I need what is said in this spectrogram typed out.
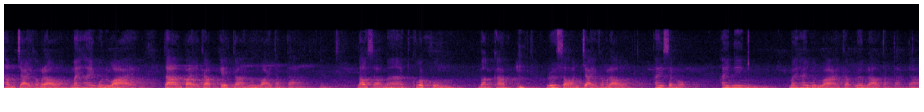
ทำใจของเราไม่ให้วุ่นวาย ตามไปกับเหตุการณ์วุ่นวายต่างๆ เราสามารถควบคุมบังคับ หรือสอนใจของเราให้สงบ ให้นิ่ง ไม่ให้วุ่นวายกับเรื่องราวต่างๆได้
